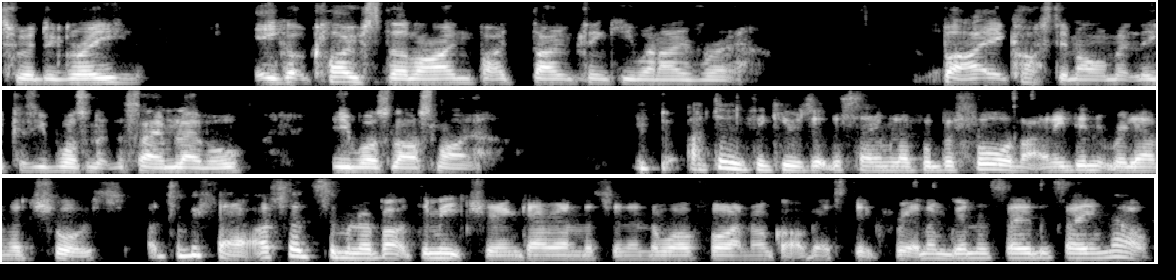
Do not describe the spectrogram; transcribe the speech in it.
to a degree. He got close to the line, but I don't think he went over it. But it cost him ultimately because he wasn't at the same level he was last night. I don't think he was at the same level before that, and he didn't really have a choice. Uh, To be fair, I said similar about Dimitri and Gary Anderson in the World Final. I got a bit of stick for it, and I'm going to say the same now.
